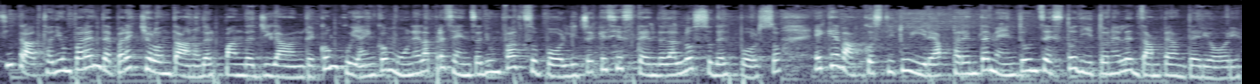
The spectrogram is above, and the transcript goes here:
Si tratta di un parente parecchio lontano del panda gigante, con cui ha in comune la presenza di un falso pollice che si estende dall'osso del polso e che va a costituire apparentemente un sesto dito nelle zampe anteriori.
